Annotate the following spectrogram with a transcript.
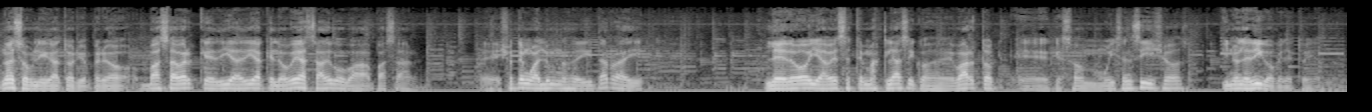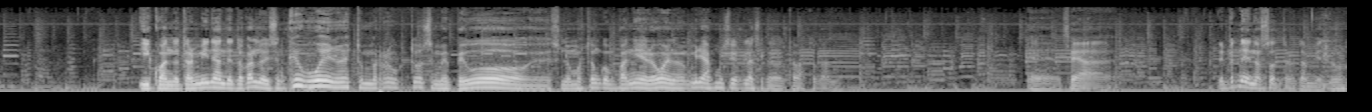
No es obligatorio, pero vas a ver que día a día que lo veas algo va a pasar. Eh, yo tengo alumnos de guitarra y le doy a veces temas clásicos de Bartok eh, que son muy sencillos y no le digo que le estoy dando. Y cuando terminan de tocarlo dicen, qué bueno esto, me re gustó, se me pegó, eh, se lo mostró un compañero. Bueno, mira, es música clásica lo que estabas tocando. Eh, o sea, depende de nosotros también, ¿no?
